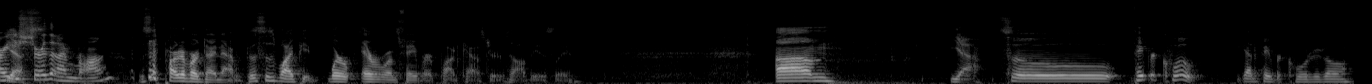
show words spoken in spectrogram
Are you sure that I'm wrong? this is part of our dynamic. This is why people, we're everyone's favorite podcasters, obviously. Um, yeah. So, favorite quote? You got a favorite quote at all?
